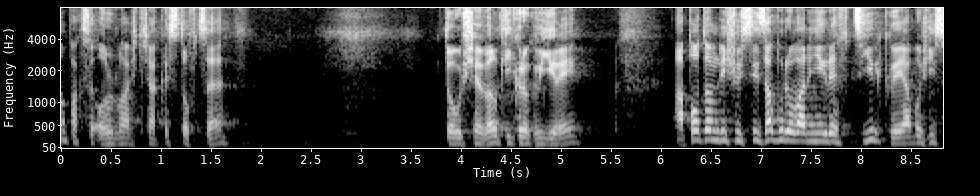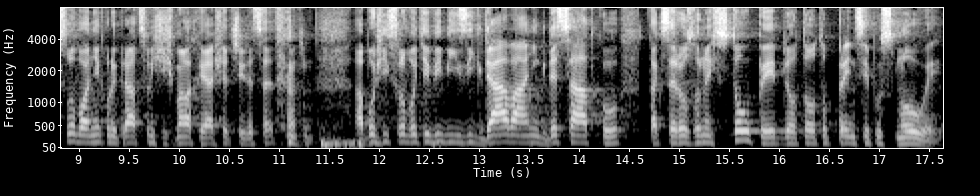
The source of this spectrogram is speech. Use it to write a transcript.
No pak se odhodláš třeba ke stovce. To už je velký krok víry. A potom, když už jsi zabudovaný někde v církvi a boží slovo, a několikrát slyšíš Malachiáše 30, a boží slovo ti vybízí k dávání, k desátku, tak se rozhodneš vstoupit do tohoto principu smlouvy.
